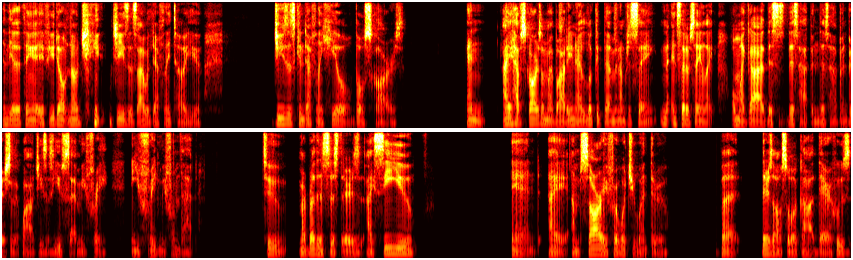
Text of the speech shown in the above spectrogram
And the other thing, if you don't know G- Jesus, I would definitely tell you Jesus can definitely heal those scars. And I have scars on my body and I look at them and I'm just saying instead of saying like, "Oh my god, this this happened, this happened." Just like, "Wow, Jesus, you set me free and you freed me from that." To my brothers and sisters, I see you and I I'm sorry for what you went through. But there's also a God there who's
